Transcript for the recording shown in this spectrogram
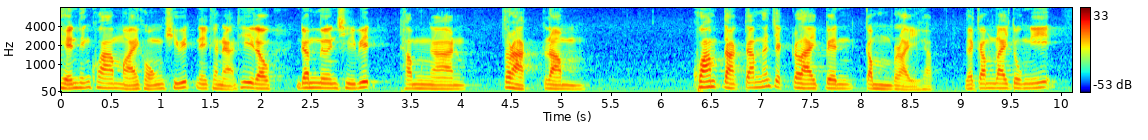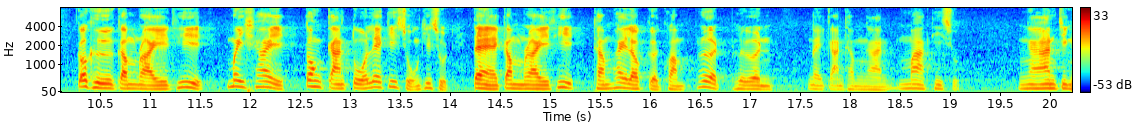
เห็นถึงความหมายของชีวิตในขณะที่เราดำเนินชีวิตทำงานตรากตรำความตรากตรำนั้นจะกลายเป็นกำไรครับ และกำไรตรงนี้ ก็คือกำไรที่ไม่ใช่ต้องการตัวเลขที่สูงที่สุด แต่กำไรที่ทำให้เราเกิดความเพลิดเพลินในการทำงานมากที่สุด งานจึง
